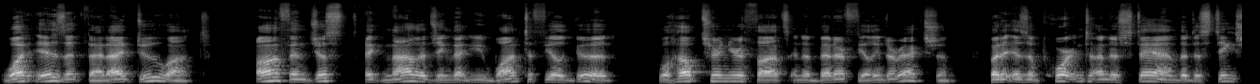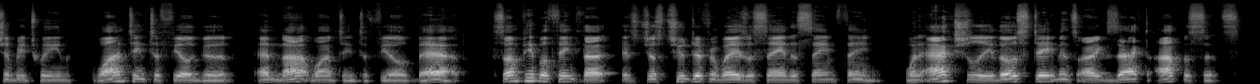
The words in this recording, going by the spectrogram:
What is it that I do want? Often, just acknowledging that you want to feel good will help turn your thoughts in a better feeling direction. But it is important to understand the distinction between wanting to feel good and not wanting to feel bad. Some people think that it's just two different ways of saying the same thing, when actually those statements are exact opposites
